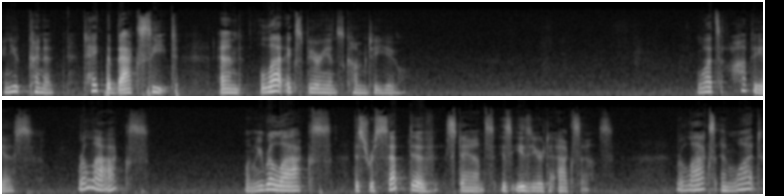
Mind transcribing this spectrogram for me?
Can you kind of take the back seat and let experience come to you? What's obvious? Relax. When we relax, this receptive stance is easier to access. Relax, and what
